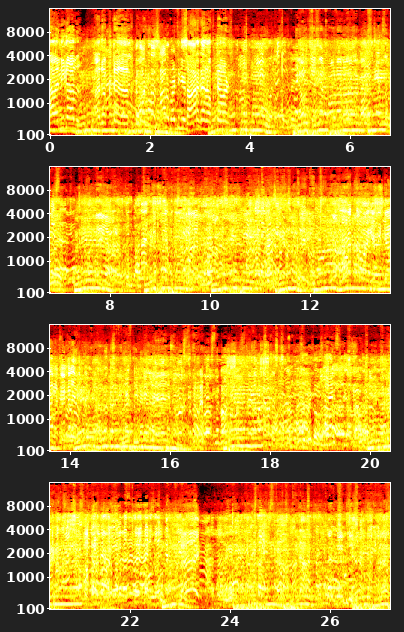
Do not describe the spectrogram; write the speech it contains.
అవన్నీ కాదు అదొకటే సార్ కదా ఒకటే నిత్యం శ్రీరామ్ గారిని వేదికని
